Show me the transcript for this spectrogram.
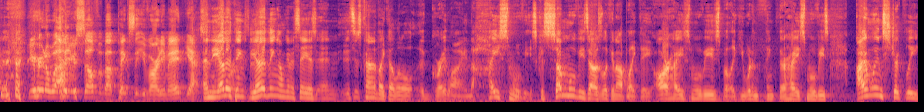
You're here to wow yourself about picks that you've already made. Yes. And the other thing, the other thing I'm going to say is, and this is kind of like a little uh, gray line, the heist movies. Because some movies I was looking up, like they are heist movies, but like you wouldn't think they're heist movies. I went strictly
